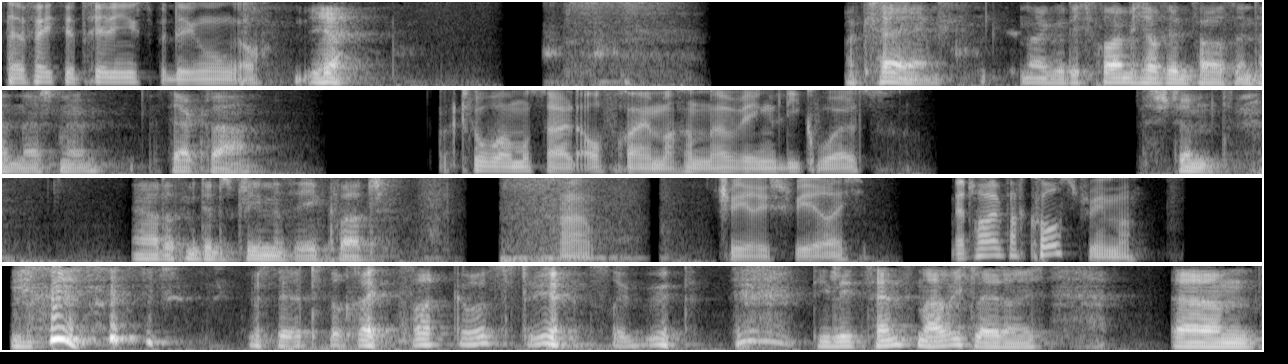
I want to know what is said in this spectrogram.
Perfekte Trainingsbedingungen auch. Ja. Okay. Na gut, ich freue mich auf jeden Fall aufs International. Ist ja klar. Oktober muss er halt auch frei machen, ne? Wegen League Worlds. Stimmt. Ja, das mit dem Stream ist eh Quatsch. Ah, schwierig, schwierig. Werd doch einfach Co-Streamer. Werd doch einfach Co-Streamer, so gut. Die Lizenzen habe ich leider nicht. Ähm,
